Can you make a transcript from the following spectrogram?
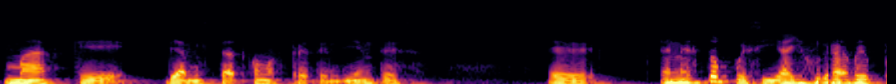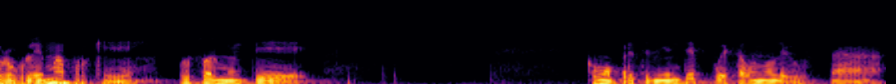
más que de amistad con los pretendientes. Eh, en esto pues sí hay un grave problema porque usualmente como pretendiente pues a uno le gusta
